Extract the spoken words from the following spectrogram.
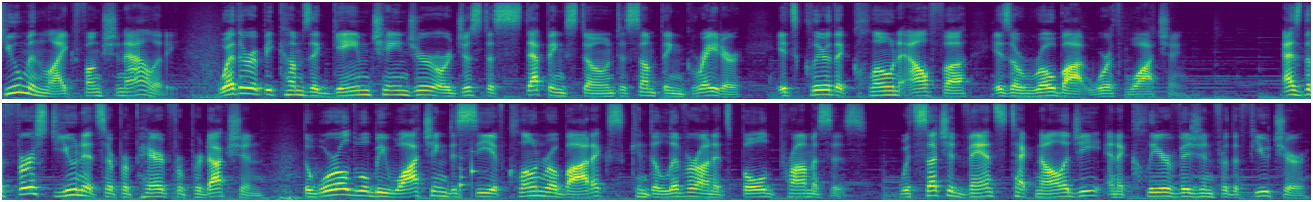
human-like functionality. Whether it becomes a game changer or just a stepping stone to something greater, it's clear that Clone Alpha is a robot worth watching. As the first units are prepared for production, the world will be watching to see if Clone Robotics can deliver on its bold promises. With such advanced technology and a clear vision for the future,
